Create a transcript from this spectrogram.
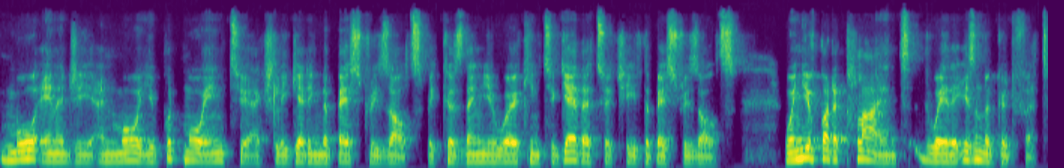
more energy and more you put more into actually getting the best results because then you're working together to achieve the best results. When you've got a client where there isn't a good fit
